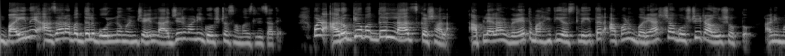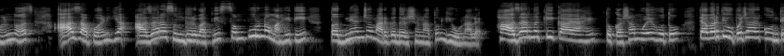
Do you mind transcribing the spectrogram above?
बाईने आजाराबद्दल बोलणं म्हणजे लाजीरवाणी गोष्ट समजली जाते. पण आरोग्याबद्दल लाज कशाला? आपल्याला वेळेत माहिती असली तर आपण बऱ्याचशा गोष्टी टाळू शकतो. आणि म्हणूनच आज आपण या आजारासंदर्भातली संपूर्ण माहिती तज्ज्ञांच्या मार्गदर्शनातून घेऊन आलोय. हा आजार नक्की काय आहे? तो कशामुळे होतो? त्यावरती उपचार कोणते?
